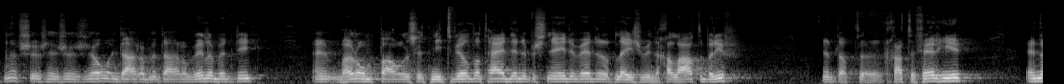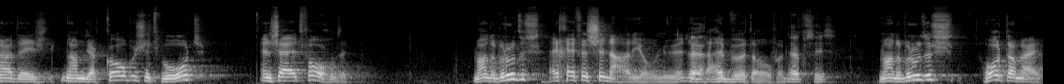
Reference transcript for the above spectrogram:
Nou, zo en zo, zo en daarom en daarom willen we het niet. En waarom Paulus het niet wil dat heidenen besneden werden, dat lezen we in de Galatenbrief. En dat eh, gaat te ver hier. En na deze nam Jacobus het woord en zei het volgende. Mannenbroeders, hij geeft een scenario nu, hè, Ja. daar hebben we het over. ja, precies. Mannenbroeders, hoort naar mij.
